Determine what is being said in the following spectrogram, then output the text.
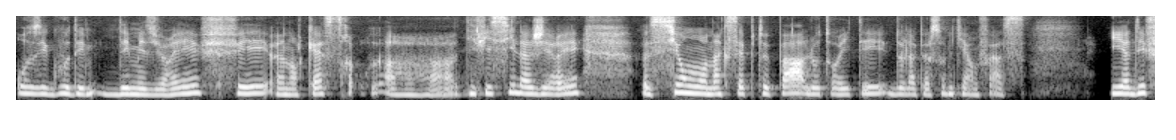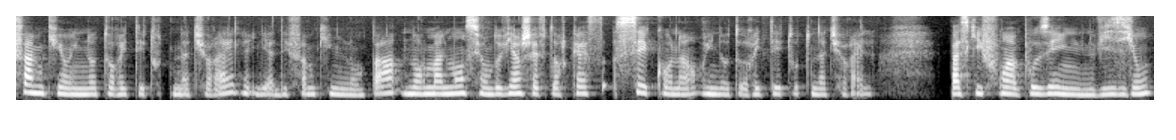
aux égaux démesurés fait un orchestre difficile à gérer si on n'accepte pas l'autorité de la personne qui est en face. Il y a des femmes qui ont une autorité toute naturelle, il y a des femmes qui ne l'ont pas. Normalement, si on devient chef d'orchestre, c'est qu'on a une autorité toute naturelle. Parce qu'il faut imposer une vision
